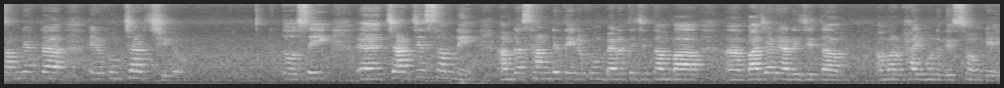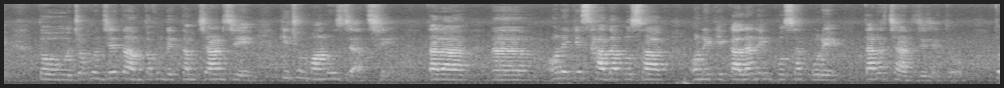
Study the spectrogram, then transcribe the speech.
সামনে একটা এরকম চার্চ ছিল। তো সেই চার্চের সামনে আমরা সানডেতে এরকম বেড়াতে যেতাম বা বাজারে আরে যেতাম আমার ভাই বোনেদের সঙ্গে। তো যখন যেতাম, তখন দেখতাম চার্চে কিছু মানুষ যাচ্ছে। তারা অনেকে সাদা পোশাক, অনেকে কালারিং পোশাক পরে তারা চার্চে যেত। তো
